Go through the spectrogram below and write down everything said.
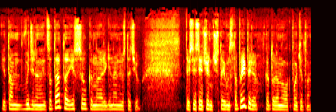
и там выделена цитата и ссылка на оригинальную статью. То есть, если я что-нибудь читаю в инстапейпере, который аналог покета,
